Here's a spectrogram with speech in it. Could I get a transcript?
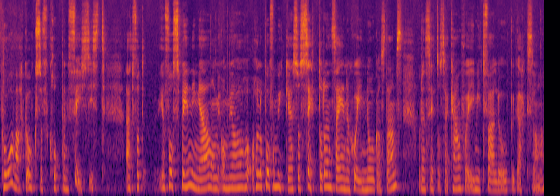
påverkar också för kroppen fysiskt. Att för att jag får spänningar, om, om jag håller på för mycket så sätter den sig energin någonstans. Och den sätter sig kanske i mitt fall då uppe vid axlarna.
